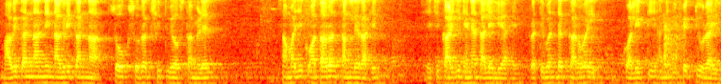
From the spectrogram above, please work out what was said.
भाविकांना आणि नागरिकांना चोख सुरक्षित व्यवस्था मिळेल. सामाजिक वातावरण चांगले राहील. याची काळजी घेण्यात आलेली आहे. प्रतिबंधक कारवाई क्वालिटी आणि इफेक्टिव्ह राहील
